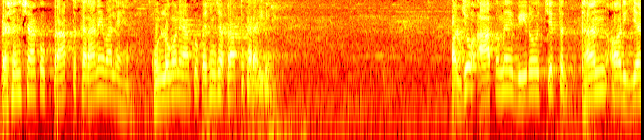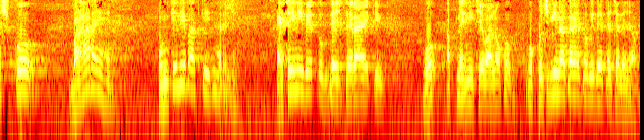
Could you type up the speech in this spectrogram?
प्रशंसा को प्राप्त कराने वाले हैं, उन लोगों ने आपको प्रशंसा प्राप्त कराई है। और जो आप में वीरोचित धन और यश को बढ़ा रहे हैं, उनके लिए बात की जा रही है। ऐसे ही नहीं वेद उपदेश दे रहा है कि वो अपने नीचे वालों को वो कुछ भी ना करें तो भी देते चले जाओ।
